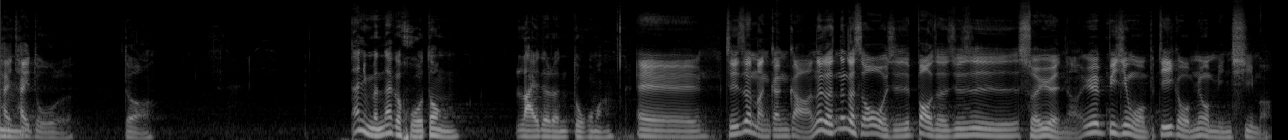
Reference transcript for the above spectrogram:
太、嗯、太多了，对啊。那你们那个活动来的人多吗？诶、欸，其实这蛮尴尬。那个那个时候我其实抱着就是随缘啊，因为毕竟我第一个我没有名气嘛，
